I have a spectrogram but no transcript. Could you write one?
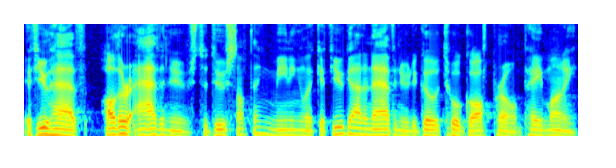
if you have other avenues to do something, meaning like if you got an avenue to go to a golf pro and pay money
